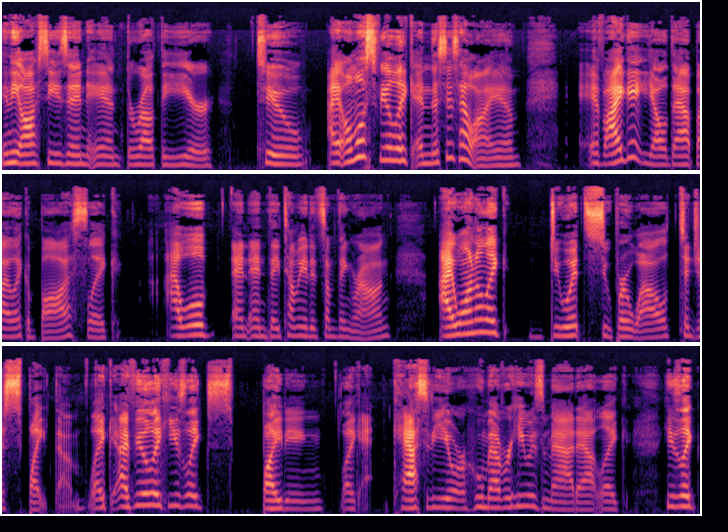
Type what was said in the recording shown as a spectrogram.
in the off season and throughout the year. To I almost feel like, and this is how I am. If I get yelled at by like a boss, like I will, and and they tell me I did something wrong, I want to like do it super well to just spite them. Like I feel like he's like spiting like Cassidy or whomever he was mad at. Like he's like,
